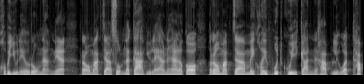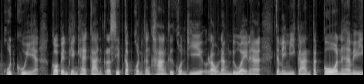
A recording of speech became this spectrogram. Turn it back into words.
เข้าไปอยู่ในโรงหนังเนี่ยเรามักจะสวมหน้ากากอยู่แล้วนะฮะแล้วก็เรามักจะไม่ค่อยพูดคุยกันนะครับหรือว่าถ้าพูดคุยเนี่ยก็เป็นเพียงแค่การกระซิบกับคนข้างๆ คือคนที่เรานั่งด้วยนะฮะจะไม่มีการตะโกนนะฮะไม่มี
